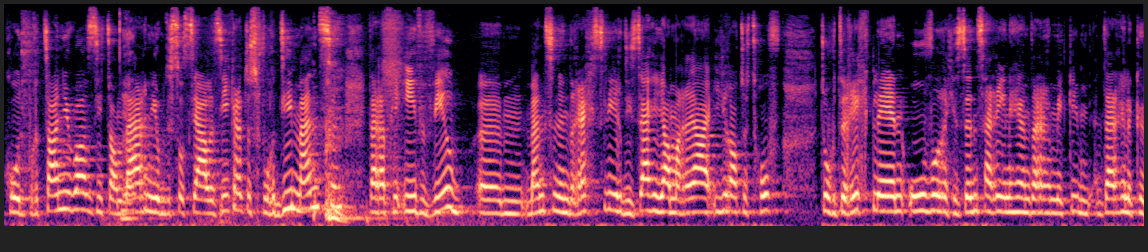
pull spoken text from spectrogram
Groot-Brittannië was, die dan daar niet op de sociale zekerheid. Dus voor die mensen, daar heb je evenveel um, mensen in de rechtsleer die zeggen, ja maar ja, hier had het Hof toch de richtlijn over gezinshereniging en dergelijke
